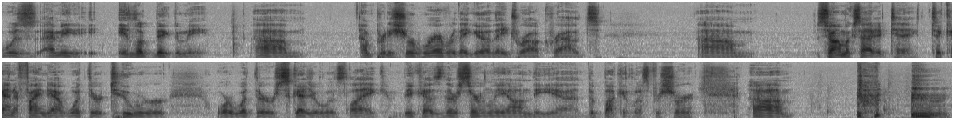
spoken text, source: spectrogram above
was. I mean, it, it looked big to me. I'm pretty sure wherever they go, they draw crowds. Um, so I'm excited to to kind of find out what their tour or what their schedule is like because they're certainly on the uh, the bucket list for sure. Um,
